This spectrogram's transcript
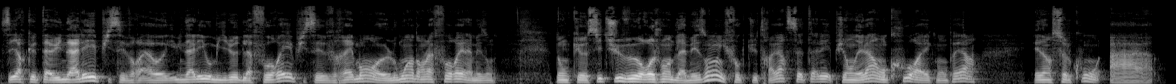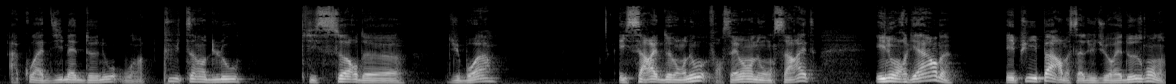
C'est-à-dire que tu as une allée, puis c'est vrai, une allée au milieu de la forêt, et puis c'est vraiment loin dans la forêt la maison. Donc euh, si tu veux rejoindre la maison, il faut que tu traverses cette allée. Puis on est là, on court avec mon père, et d'un seul coup, à, à quoi, à 10 mètres de nous, voit un putain de loup qui sort de, du bois, il s'arrête devant nous, forcément nous on s'arrête, il nous regarde, et puis il part, bah, ça a dû durer deux secondes.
